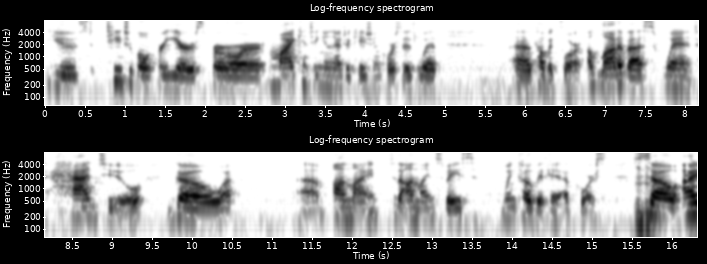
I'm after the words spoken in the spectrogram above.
used Teachable for years for my continuing education courses with uh, pelvic floor. A lot of us went, had to go um, online to the online space when COVID hit, of course. Mm-hmm. So I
